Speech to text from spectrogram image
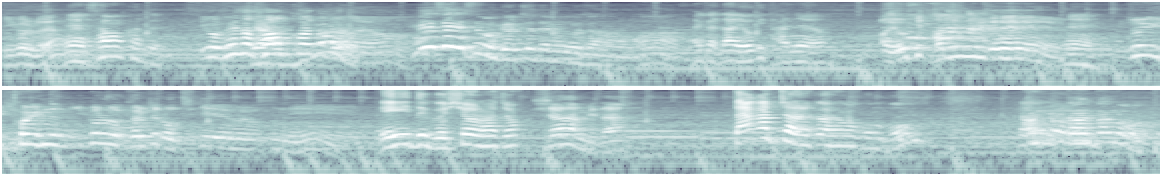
이걸로요? 네, 사원 카드. 이거 회사 사업 카드잖아요. 회사에서만 결제되는 거잖아. 아, 그러니까 나 여기 다녀요. 아 여기 다니는데 네. 저희 저희는 이걸로 결제를 어떻게 해요, 교수님? 에이드 그 시원하죠? 시원합니다. 따갑지 않을까 형 뭐? 딴딴딴거 먹게.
